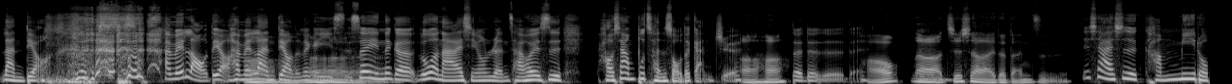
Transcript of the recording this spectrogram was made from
烂掉，还没老掉，还没烂掉的那个意思，所以那个如果拿来形容人才会是好像不成熟的感觉。啊哈，对对对对对。好，那接下来的单字，接下来是 kamiroda。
